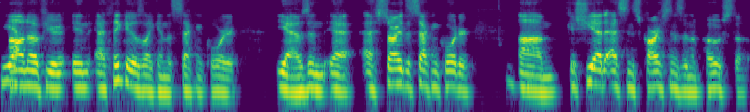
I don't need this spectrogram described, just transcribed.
Yeah. I don't know if you're in I think it was like in the second quarter. Yeah, I was in yeah, I started the second quarter. Mm-hmm. Um because she had Essence Carson's in the post up.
